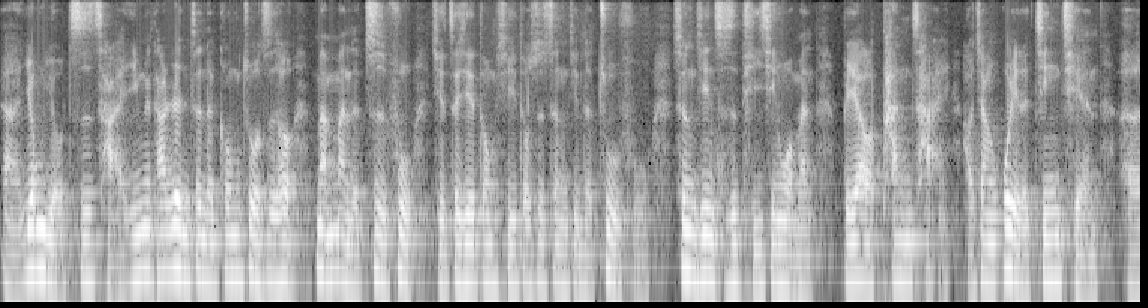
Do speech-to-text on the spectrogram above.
呃拥有资财，因为他认真的工作之后，慢慢的致富。其实这些东西都是圣经的祝福。圣经只是提醒我们不要贪财，好像为为了金钱而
